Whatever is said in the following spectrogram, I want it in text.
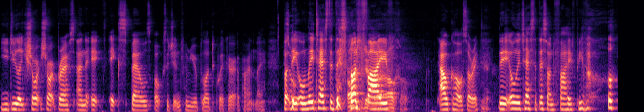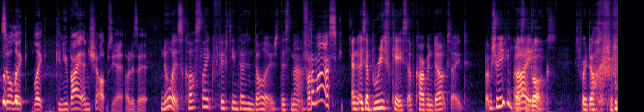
you do like short, short breaths, and it expels oxygen from your blood quicker, apparently. But So- they only tested this on five Alcohol. alcohol. Sorry, they only tested this on five people. So like like can you buy it in shops yet, or is it no, it's cost like fifteen thousand dollars. This mask, for a mask? and it's a briefcase of carbon dioxide. But I'm sure you could That's buy for dogs. It's for a dog.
